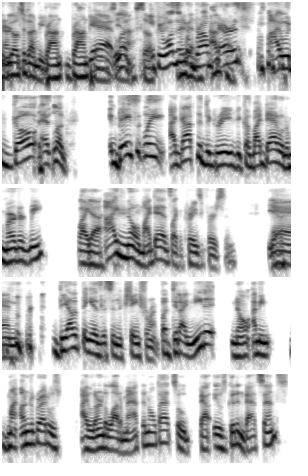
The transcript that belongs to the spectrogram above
parents you also got me. brown, brown Yeah, parents. look, so if it wasn't for brown parents, I would go and look. Basically, I got the degree because my dad would have murdered me. Like Yeah. I know my dad's like a crazy person. yeah. And the other thing is it's in exchange for rent. But did I need it? No. I mean, my undergrad was I learned a lot of math and all that. So that it was good in that sense.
